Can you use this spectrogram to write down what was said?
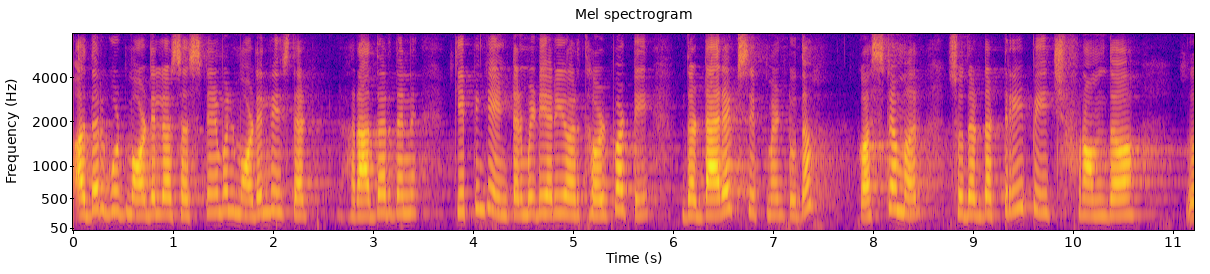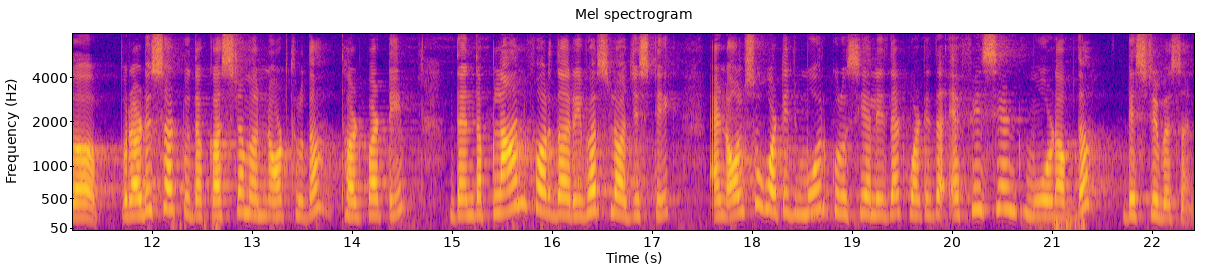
other good model or sustainable model is that rather than keeping an intermediary or third party the direct shipment to the customer so that the trip is from the uh, producer to the customer not through the third party. Then the plan for the reverse logistic and also what is more crucial is that what is the efficient mode of the distribution.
